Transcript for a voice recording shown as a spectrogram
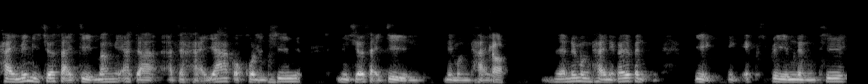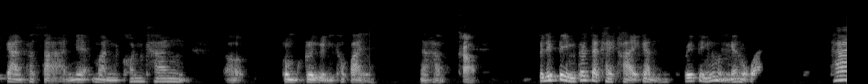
ใครไม่มีเชื้อสายจีนบ้างนี่อาจจะอาจจะหายากกว่าคนที่มีเชื้อสายจีนในเมืองไทยครับเพราะฉะนั้นในเมืองไทยเนี่ยก็จะเป็นอีกอีกเอ็กซ์ตรีมหนึ่งที่การผสานเนี่ยมันค่อนข้างกลมกลืนเข้าไปนะครับครับ ฟิลิปปินส์ก็จะคล้ายๆกันฟิลิปปินส์ก็เหมือนกันบอกว่า ถ้า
